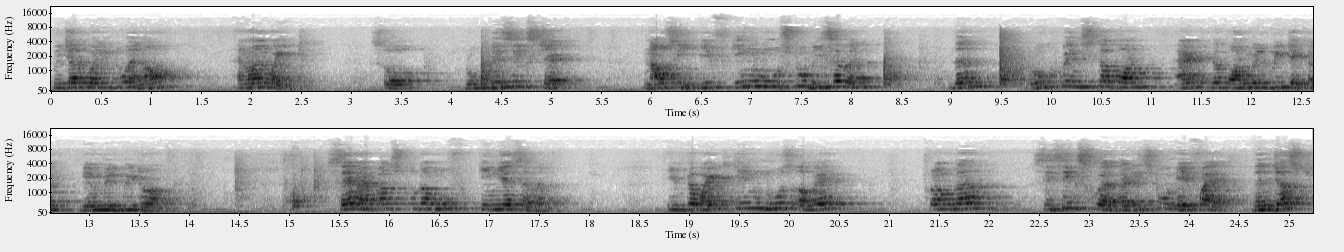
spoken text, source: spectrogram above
which are going to annoy annoy white. So rook d6 check. Now see if king moves to b7 then rook pins the pawn and the pawn will be taken game will be drawn. Same happens to the move king a7. If the white king moves away from the c6 square that is to a5 then just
